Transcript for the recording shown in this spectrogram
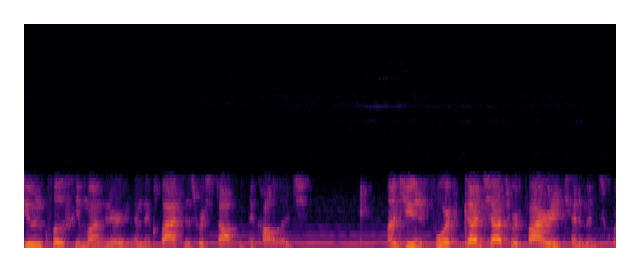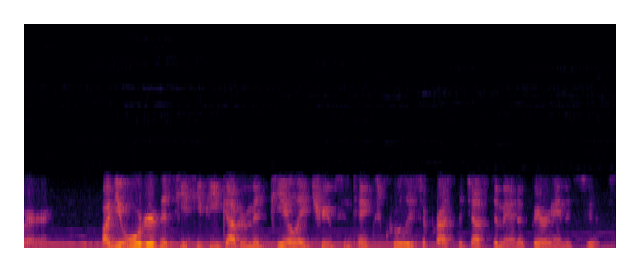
soon closely monitored and the classes were stopped at the college. On June 4th, gunshots were fired at Tiananmen Square. By the order of the CCP government, PLA troops and tanks cruelly suppressed the just demand of barehanded students,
